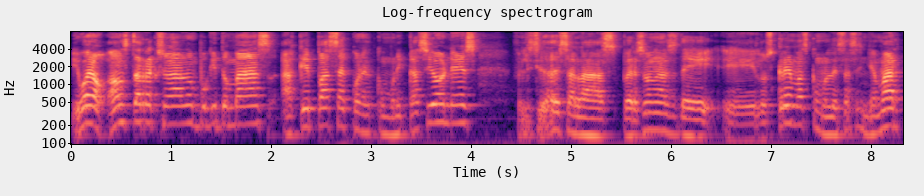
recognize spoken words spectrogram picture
Y bueno, vamos a estar reaccionando un poquito más a qué pasa con el comunicaciones. Felicidades a las personas de eh, los cremas, como les hacen llamar.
